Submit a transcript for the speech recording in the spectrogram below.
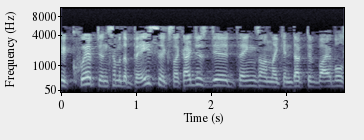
equipped in some of the basics. Like I just did things on like inductive Bible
